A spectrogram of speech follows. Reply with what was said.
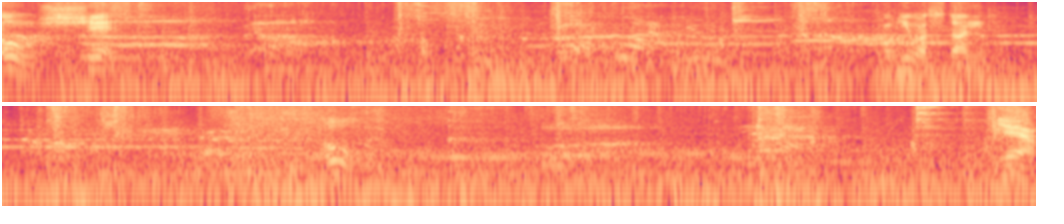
Oh shit. Oh. oh, he was stunned. Oh. Yeah.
